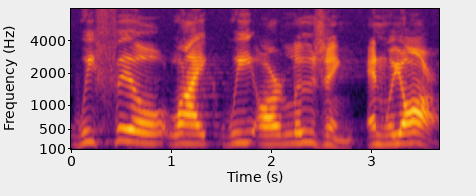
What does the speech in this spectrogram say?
we feel like we are losing and we are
